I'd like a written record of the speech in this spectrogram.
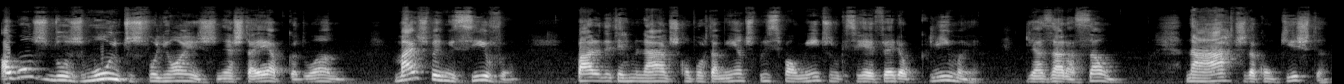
Alguns dos muitos foliões nesta época do ano, mais permissiva para determinados comportamentos, principalmente no que se refere ao clima de azaração, na arte da conquista,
